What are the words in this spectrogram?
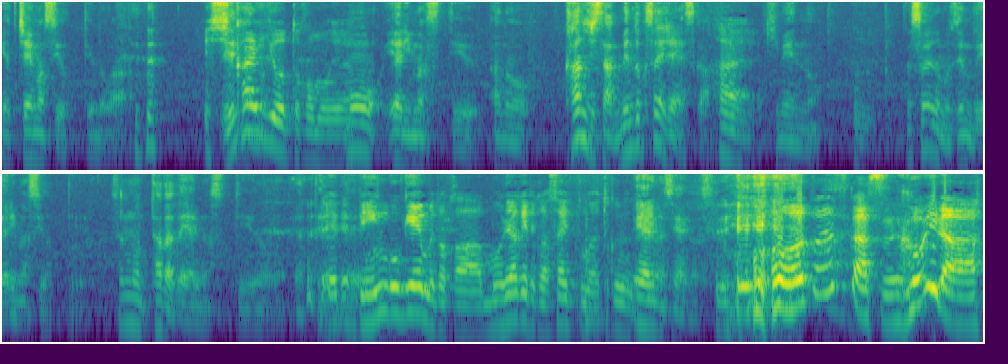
やっちゃいますよっていうのが。え司会業とかもやもうやりますっていう。あの幹事さん面倒くさいじゃないですか、はい。決めんの、そういうのも全部やりますよっていう。それもタダでやりますっていうのをやってるえビンゴゲームとか盛り上げてくださいってのもやってくる？んやりですますやります。か 本当ですか？すごいな。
